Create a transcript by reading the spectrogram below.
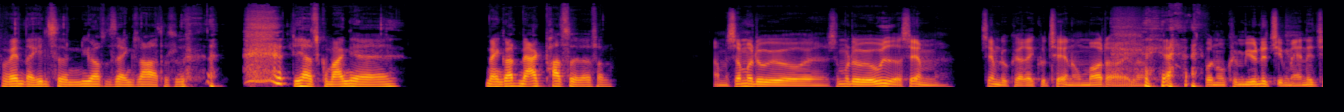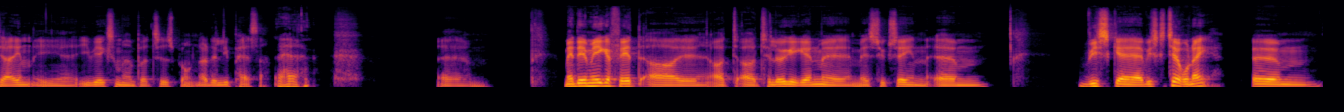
forventer hele tiden en ny opdatering snart. Og så. de har sgu mange... Øh, man kan godt mærke presset i hvert fald. Jamen, så må du jo, så må du jo ud og se om, se om du kan rekruttere nogle modder, eller ja. få nogle community manager ind i, i virksomheden på et tidspunkt, når det lige passer. Ja. Øhm, men det er mega fedt, og, og, og tillykke igen med, med succesen. Øhm, vi skal, vi skal til at runde af. Øhm,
